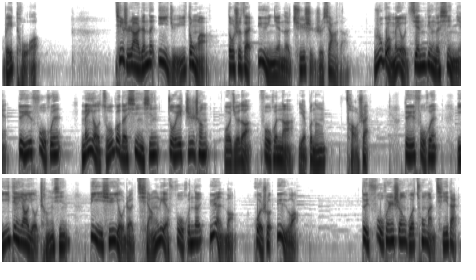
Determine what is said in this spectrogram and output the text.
为妥。其实啊，人的一举一动啊，都是在欲念的驱使之下的。如果没有坚定的信念，对于复婚。没有足够的信心作为支撑，我觉得复婚呢也不能草率。对于复婚，一定要有诚心，必须有着强烈复婚的愿望或者说欲望，对复婚生活充满期待。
